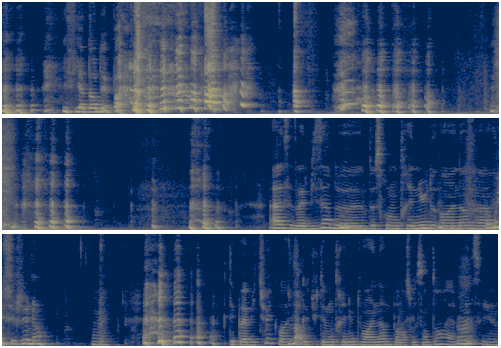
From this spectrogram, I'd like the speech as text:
il s'y attendait pas. Ah, ça doit être bizarre de, de se remontrer nu devant un homme. euh, Ah oui, c'est gênant. T'es pas habitué quoi. Parce que tu t'es montré nu devant un homme pendant 60 ans et après Hum. c'est. euh,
